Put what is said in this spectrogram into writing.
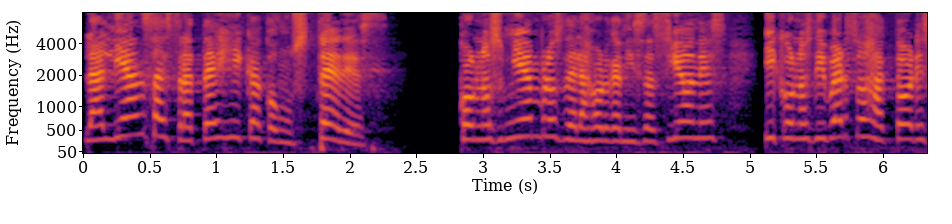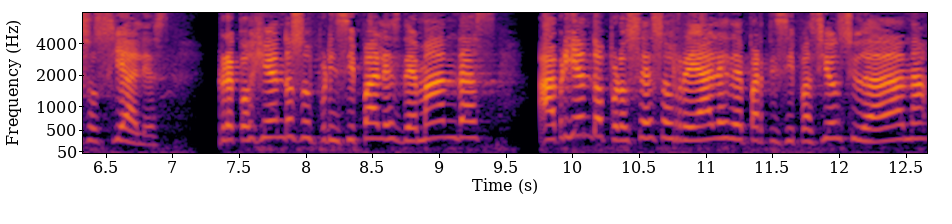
la alianza estratégica con ustedes, con los miembros de las organizaciones y con los diversos actores sociales, recogiendo sus principales demandas, abriendo procesos reales de participación ciudadana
